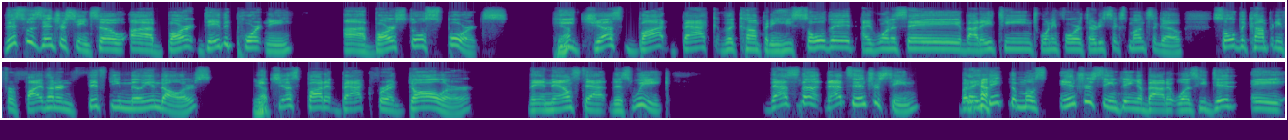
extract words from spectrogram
This was interesting. So, uh, Bart David Portnoy, uh, Barstool Sports he yep. just bought back the company. He sold it, I want to say about 18, 24, 36 months ago. Sold the company for $550 million. Yep. He just bought it back for a dollar. They announced that this week. That's not that's interesting, but yeah. I think the most interesting thing about it was he did a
